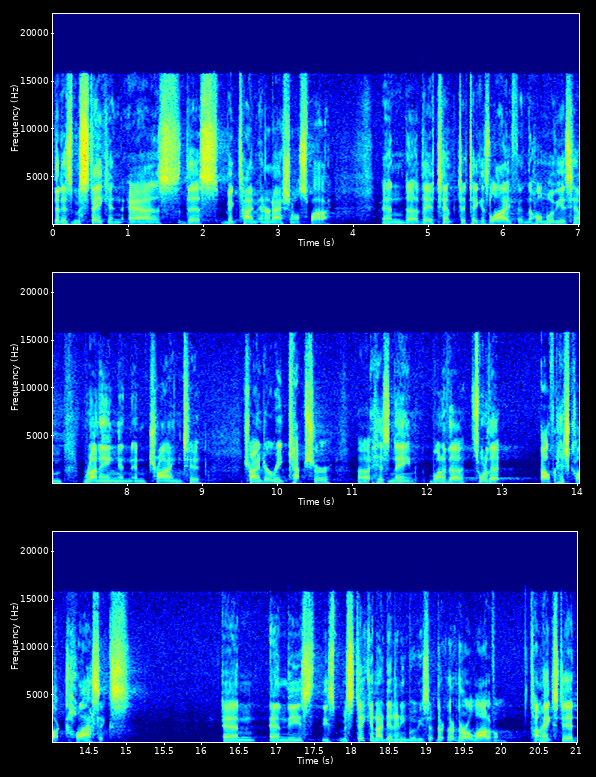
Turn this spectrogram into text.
that is mistaken as this big time international spy. And uh, they attempt to take his life, and the whole movie is him running and, and trying, to, trying to recapture uh, his name. One of the, it's one of the Alfred Hitchcock classics. And, and these, these mistaken identity movies, there, there, there, are a lot of them. Tom Hanks did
